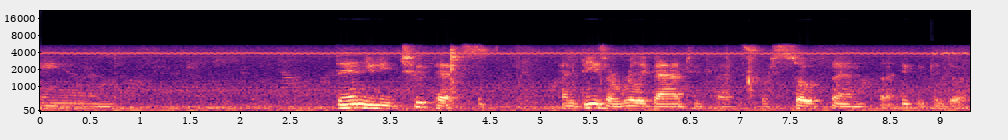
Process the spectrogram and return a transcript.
And then you need toothpicks. And these are really bad toothpicks. They're so thin, but I think we can do it.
